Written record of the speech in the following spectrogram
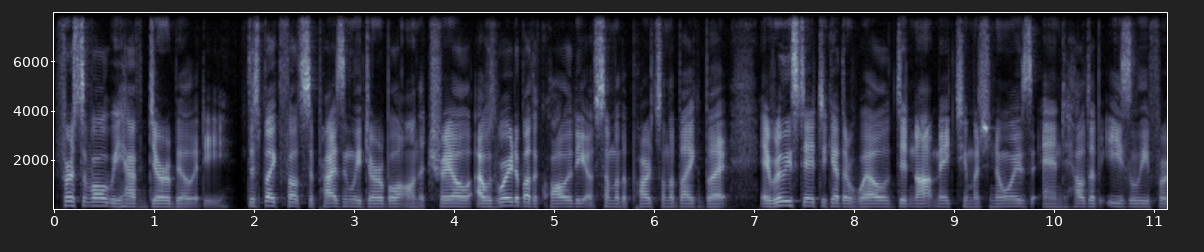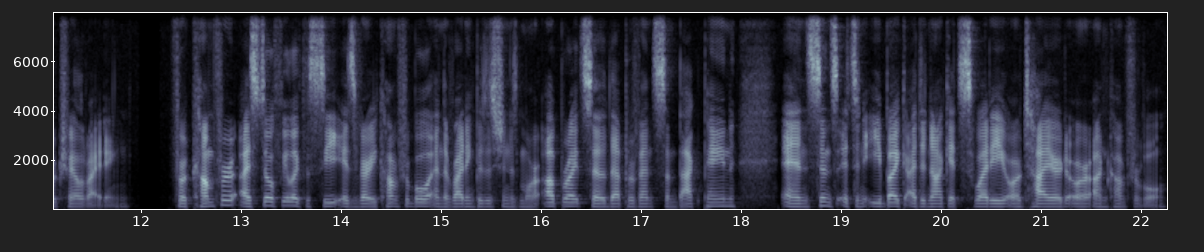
first of all, we have durability. This bike felt surprisingly durable on the trail. I was worried about the quality of some of the parts on the bike, but it really stayed together well, did not make too much noise, and held up easily for trail riding. For comfort, I still feel like the seat is very comfortable and the riding position is more upright, so that prevents some back pain. And since it's an e bike, I did not get sweaty or tired or uncomfortable.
